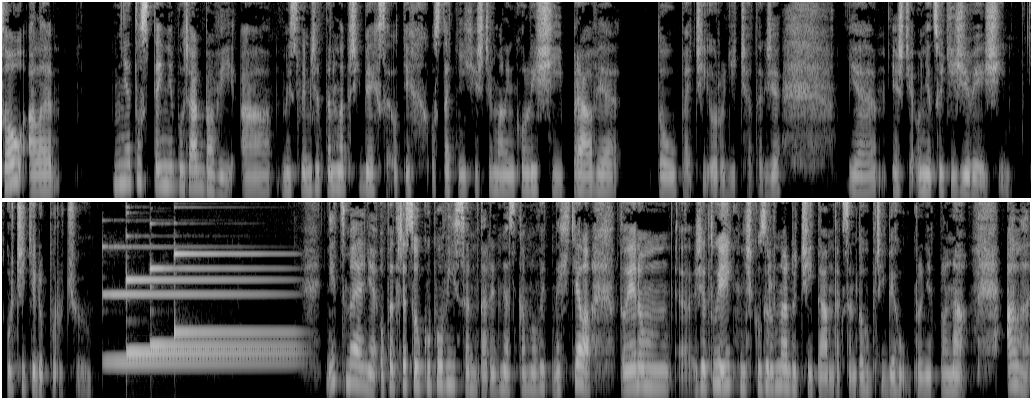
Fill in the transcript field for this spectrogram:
jsou, ale mě to stejně pořád baví a myslím, že tenhle příběh se od těch ostatních ještě malinko liší právě tou péčí o rodiče, takže je ještě o něco tíživější. Určitě doporučuju. Nicméně o Petře Soukupový jsem tady dneska mluvit nechtěla. To je jenom, že tu její knížku zrovna dočítám, tak jsem toho příběhu úplně plná. Ale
